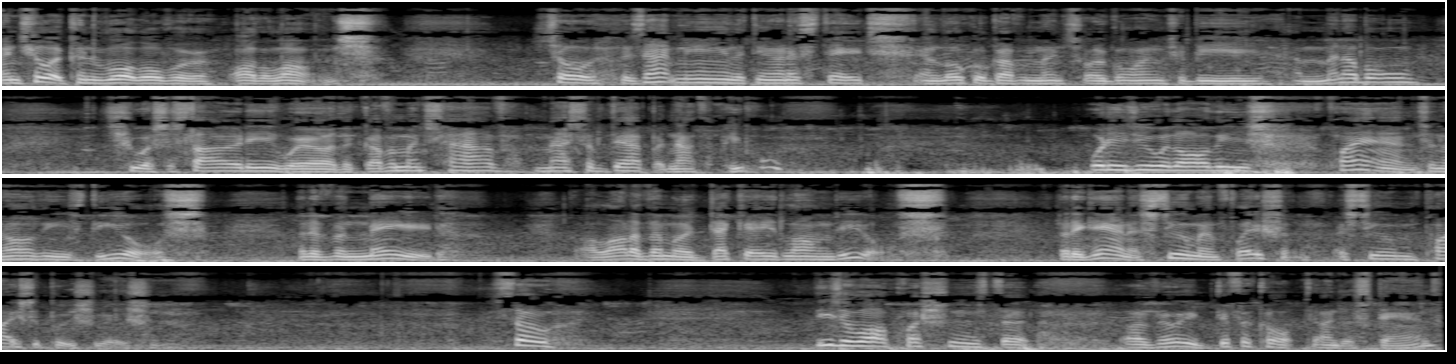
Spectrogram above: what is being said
until it can roll over all the loans. So does that mean that the United States and local governments are going to be amenable to a society where the governments have massive debt but not the people? what do you do with all these plans and all these deals that have been made? A lot of them are decade-long deals that, again, assume inflation, assume price appreciation. So these are all questions that are very difficult to understand.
